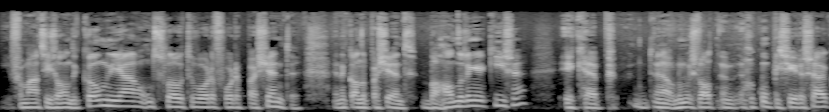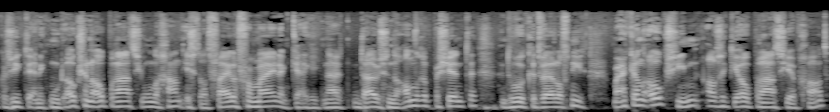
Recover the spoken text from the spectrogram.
informatie zal in de komende jaren ontsloten worden voor de patiënten. En dan kan de patiënt behandelingen kiezen. Ik heb, nou, noem eens wat, een gecompliceerde suikerziekte en ik moet ook zo'n operatie ondergaan. Is dat veilig voor mij? Dan kijk ik naar duizenden andere patiënten en doe ik het wel of niet. Maar ik kan ook zien, als ik die operatie heb gehad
